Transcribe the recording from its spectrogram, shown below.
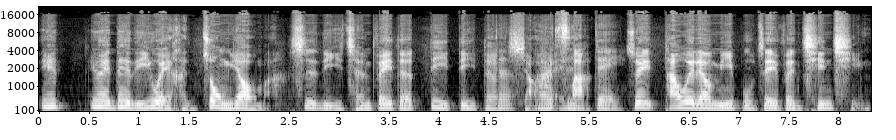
因为因为那个李伟很重要嘛，是李成妃的弟弟的小孩嘛，对，所以他为了要弥补这一份亲情，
